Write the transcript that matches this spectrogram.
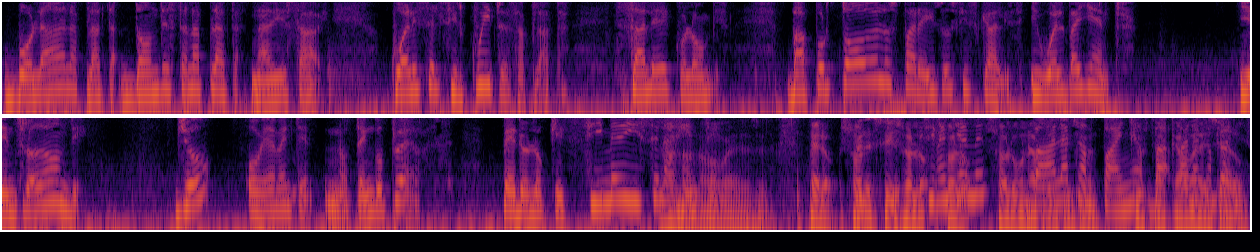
Volada la plata. ¿Dónde está la plata? Nadie sabe. ¿Cuál es el circuito de esa plata? Sale de Colombia, va por todos los paraísos fiscales y vuelve y entra. ¿Y entró dónde? Yo, obviamente, no tengo pruebas. Pero lo que sí me dice la No, no, gente. no, pues, pero solo, Pero es sí, solo, ¿Sí solo, solo una Va a la campaña, que usted va- va a la de campaña.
